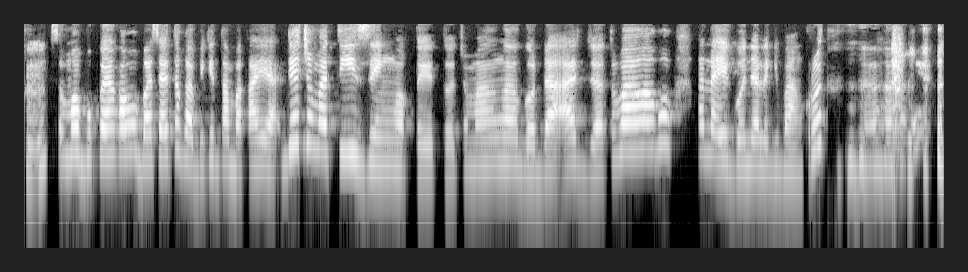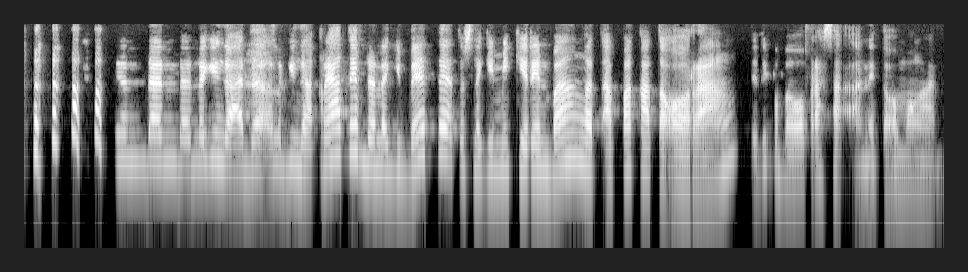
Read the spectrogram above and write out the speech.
hmm? semua buku yang kamu baca itu nggak bikin tambah kaya dia cuma teasing waktu itu cuma ngegoda aja tuh aku karena egonya lagi bangkrut dan, dan dan lagi nggak ada lagi nggak kreatif dan lagi bete terus lagi mikirin banget apa kata orang jadi kebawa perasaan itu omongan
